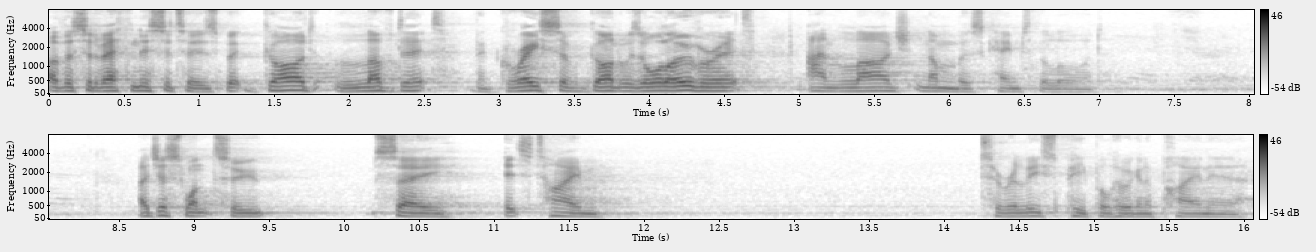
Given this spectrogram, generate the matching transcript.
other sort of ethnicities. But God loved it, the grace of God was all over it, and large numbers came to the Lord. I just want to say it's time to release people who are going to pioneer.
